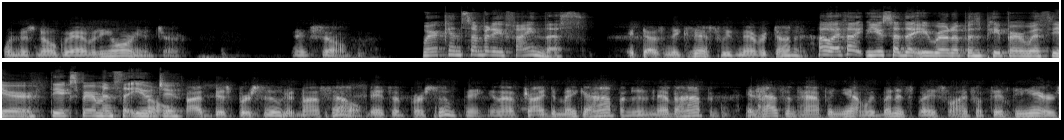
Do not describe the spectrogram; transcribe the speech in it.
When there's no gravity orienter. And so Where can somebody find this? It doesn't exist. We've never done it. Oh, I thought you said that you wrote up a paper with your the experiments that you would No, do. I've just pursued it myself. It's a pursuit thing, and I've tried to make it happen, and it never happened. It hasn't happened yet. We've been in space flight for 50 years.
